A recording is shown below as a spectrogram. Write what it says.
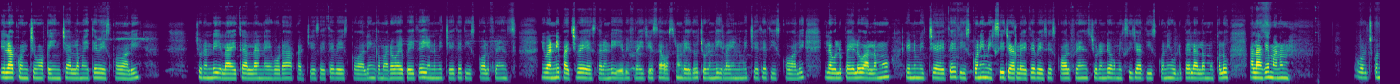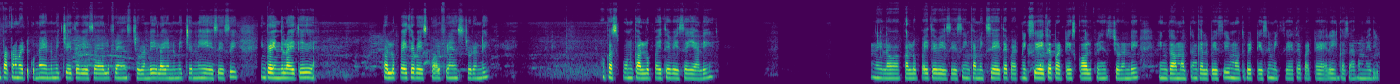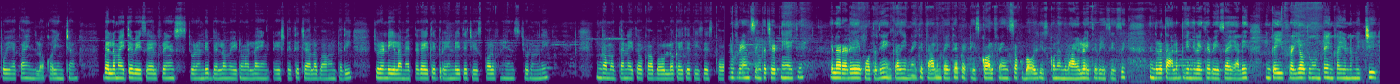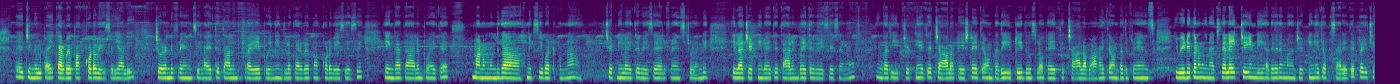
ఇలా కొంచెం ఒక ఇంచు అల్లం అయితే వేసుకోవాలి. చూడండి ఇలా అయితే అల్లాన్ని కూడా కట్ చేసి అయితే వేసుకోవాలి. ఇంకా మరోవైపు అయితే ఎండుమిర్చి అయితే తీసుకోవాలి ఫ్రెండ్స్. ఇవన్నీ పచ్చివే వేస్తారండి. ఏవి ఫ్రై చేసే అవసరం లేదు. చూడండి ఇలా ఎండుమిర్చి అయితే తీసుకోవాలి. ఇలా ఉల్లిపాయలు అల్లము ఎండుమిర్చి అయితే తీసుకొని మిక్సీ జార్లో అయితే వేసేసుకోవాలి ఫ్రెండ్స్. చూడండి ఒక మిక్సీ జార్ తీసుకొని ఉల్లిపాయలు అల్లం ముక్కలు అలాగే మనం ఒలుచుకొని పక్కన పెట్టుకున్న ఎండుమిర్చి అయితే వేసేయాలి ఫ్రెండ్స్. చూడండి ఇలా ఎండుమిర్చి అన్నీ వేసేసి ఇంకా ఇందులో అయితే కల్లుప్పు అయితే వేసుకోవాలి ఫ్రెండ్స్. చూడండి ఒక స్పూన్ కల్లుప్పు అయితే వేసేయాలి. ఇలా కల్లుప్పు అయితే వేసేసి ఇంకా మిక్సీ అయితే పట్ మిక్సీ అయితే పట్టేసుకోవాలి ఫ్రెండ్స్. చూడండి ఇంకా మొత్తం కలిపేసి మూత పెట్టేసి మిక్సీ అయితే పట్టేయాలి. ఇంకా సగం మెదిగిపోయాక ఇందులో ఒక ఇంచా బెల్లం అయితే వేసేయాలి ఫ్రెండ్స్. చూడండి బెల్లం వేయటం వల్ల టేస్ట్ అయితే చాలా బాగుంటుంది. చూడండి ఇలా మెత్తగా అయితే గ్రైండ్ అయితే చేసుకోవాలి ఫ్రెండ్స్. చూడండి. ఇంకా మొత్తాన్ని అయితే ఒక బౌల్లోకి అయితే తీసేసుకోవాలి ఫ్రెండ్స్. ఇంకా చట్నీ అయితే ఇలా రెడీ అయిపోతుంది. ఇంకా దీన్ని అయితే తాలింపు అయితే పెట్టేసుకోవాలి ఫ్రెండ్స్. ఒక బౌల్ తీసుకొని అందులో ఆయిల్ అయితే వేసేసి ఇందులో తాలింపు గింజలు అయితే వేసేయాలి. ఇంకా ఈ ఫ్రై అవుతూ ఉంటే ఇంకా ఎండుమిర్చి చిన్నులపై కరివేపాకు కూడా వేసేయాలి. చూడండి ఫ్రెండ్స్ ఇలా అయితే తాలింపు ఫ్రై అయిపోయింది. ఇందులో కరివేపాకు కూడా వేసేసి ఇంకా తాలింపు అయితే మనం ముందుగా మిక్సీ పట్టుకున్న చట్నీలు అయితే వేసేయాలి ఫ్రెండ్స్. చూడండి ఇలా చట్నీలు అయితే తాలింపు అయితే వేసేసాము. ఇంకా ఈ చట్నీ అయితే చాలా టేస్ట్ అయితే ఉంటుంది. ఇడ్లీ దోశలోకి అయితే చాలా బాగా అయితే ఉంటుంది ఫ్రెండ్స్. ఈ వీడియో కనుక మీకు నచ్చితే లైక్ చేయండి. అదేవిధంగా మన చట్నీని అయితే ఒకసారి అయితే ట్రై చేయండి.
